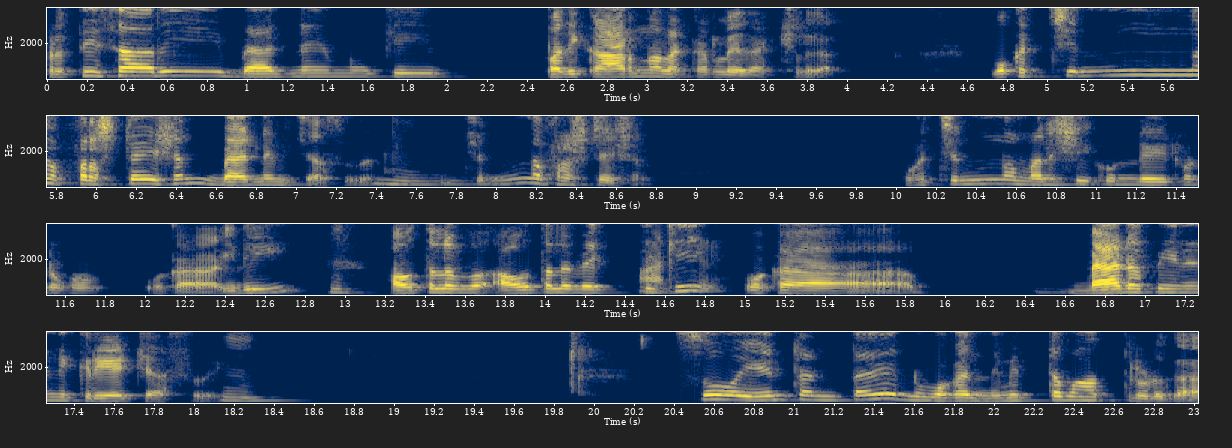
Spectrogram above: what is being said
ప్రతిసారి బ్యాడ్ నేమ్కి పది కారణాలు అక్కర్లేదు యాక్చువల్గా ఒక చిన్న ఫ్రస్ట్రేషన్ బ్యాడ్ నేమ్ ఇచ్చేస్తుంది. చిన్న ఫ్రస్ట్రేషన్ ఒక చిన్న మనిషికి ఉండేటువంటి ఒక ఇది. అవతల అవతల వ్యక్తికి ఒక బ్యాడ్ ఒపీనియన్ క్రియేట్ చేస్తుంది. సో ఏంటంటే నువ్వు ఒక నిమిత్త మాత్రుడుగా.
